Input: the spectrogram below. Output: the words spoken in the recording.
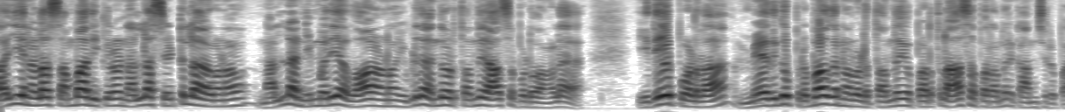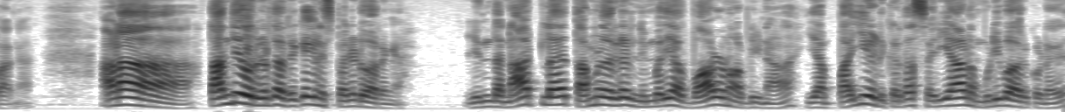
பையன் நல்லா சம்பாதிக்கணும் நல்லா செட்டில் ஆகணும் நல்லா நிம்மதியாக வாழணும். இப்படி தான் எந்த ஒரு தந்தை ஆசைப்படுவாங்களே இதே போல தான் மேதுக்கு பிரபாகரனோட தந்தையும் படத்தில் ஆசைப்படுற மாதிரி காமிச்சிருப்பாங்க. ஆனால் தந்தை ஒரு இடத்த ரெக்கக்னைஸ் பண்ணிடுவாருங்க. இந்த நாட்டில் தமிழர்கள் நிம்மதியாக வாழணும் அப்படின்னா என் பையன் எடுக்கிறதா சரியான முடிவாக இருக்கணும்.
